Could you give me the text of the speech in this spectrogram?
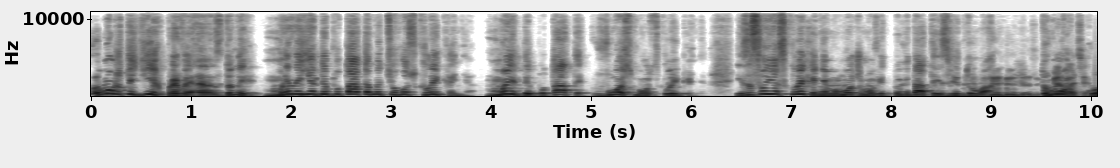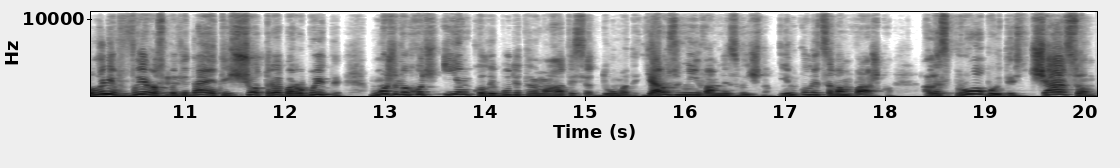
ви можете їх привести до них. Ми не є депутатами цього скликання. Ми депутати восьмого скликання, і за своє скликання ми можемо відповідати і звітувати. Тому, коли ви розповідаєте, що треба робити, може, ви хоч інколи будете намагатися думати. Я розумію, вам незвично, інколи це вам важко, але спробуйте з часом.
